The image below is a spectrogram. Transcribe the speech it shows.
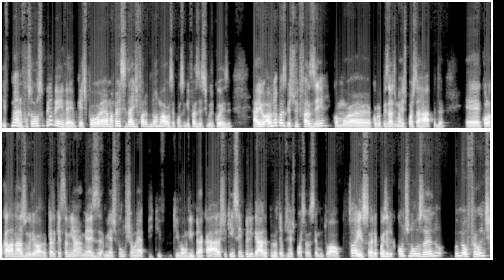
E, mano, funcionou super bem, velho. Porque, tipo, é uma praticidade fora do normal você conseguir fazer esse tipo de coisa. Aí a única coisa que eu tive que fazer, como, uh, como eu precisava de uma resposta rápida, é, colocar lá na Azure, ó, eu quero que essa minha, minhas, minhas function app que, que vão vir para cá, elas fiquem sempre ligadas, para o meu tempo de resposta não ser muito alto. Só isso. Aí depois ele continuou usando o meu front,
